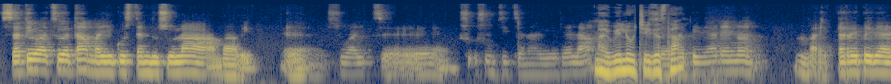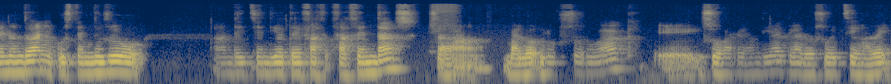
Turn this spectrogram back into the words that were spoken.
zati batzuetan bai ikusten duzula, ba, bi, e, zuaitz e, zuntzitzen ari direla. Bai, bilutxik ez da? Errepidearen, bai, errepidearen ondoan ikusten duzu handeitzen diote fa, fazendas, oza, ba, luxoruak, e, izugarri handia, klaro, zuaitzi gabe.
